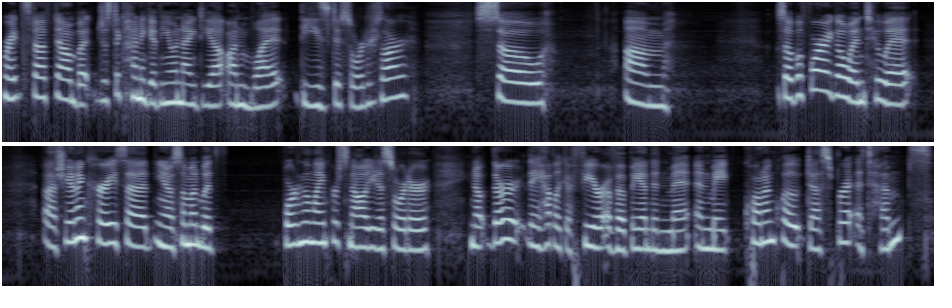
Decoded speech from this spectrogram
write stuff down, but just to kind of give you an idea on what these disorders are. So Um, so before I go into it, uh, Shannon Curry said, you know, someone with borderline personality disorder, you know, they're they have like a fear of abandonment and make quote unquote desperate attempts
